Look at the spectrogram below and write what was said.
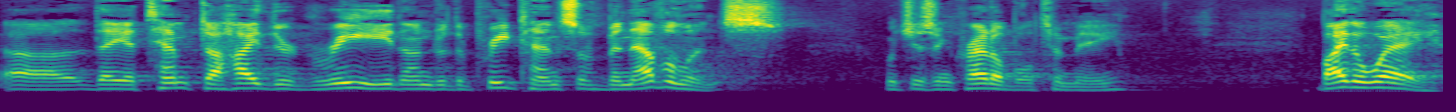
uh, they attempt to hide their greed under the pretense of benevolence, which is incredible to me. By the way,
